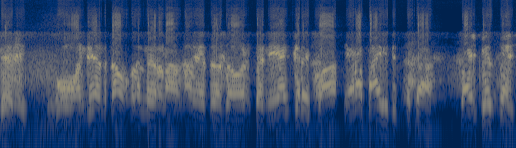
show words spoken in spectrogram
டேய், உன் வண்டி தான் உட்காந்துக்கிறேன் நீ எங்க இருப்பா. ஏன்னா பாய் கிட்ட பாய் பேசு பாய்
